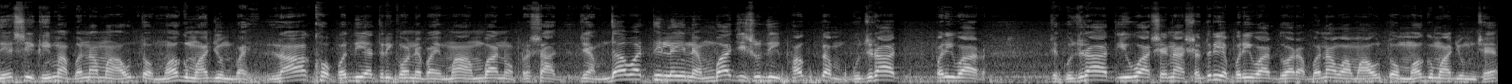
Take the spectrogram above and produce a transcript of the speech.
દેશી ઘીમાં બનાવવામાં આવતો મગ માજુમભાઈ. લાખો પદયાત્રિકોને ભાઈ મા અંબાનો પ્રસાદ. જે અમદાવાદથી લઈને અંબાજી સુધી ફક્ત ગુજરાત પરિવાર, જે ગુજરાત યુવા સેના ક્ષત્રિય પરિવાર દ્વારા બનાવવામાં આવતો મગ માજુમ છે,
